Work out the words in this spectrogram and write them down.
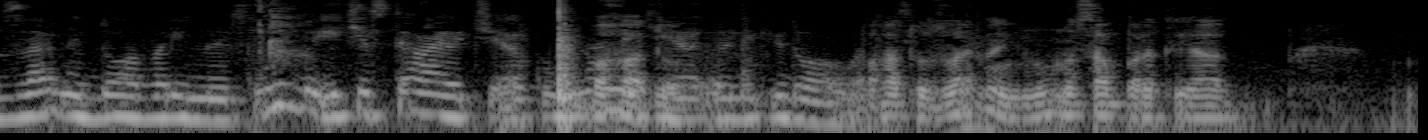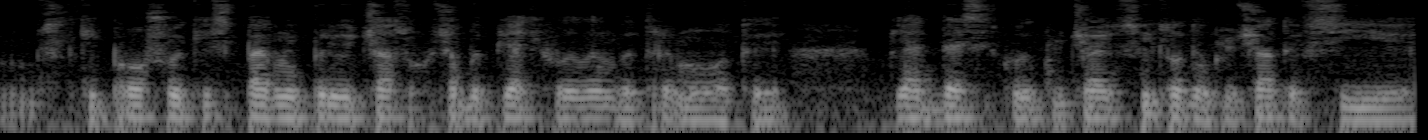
звернень до аварійної служби і чи встигають комунальники ліквідовувати? Багато звернень. Ну насамперед я все-таки прошу якийсь певний період часу, хоча б 5 хвилин витримувати. 5-10, коли включають світло, не включати всі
